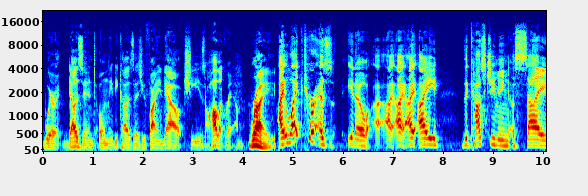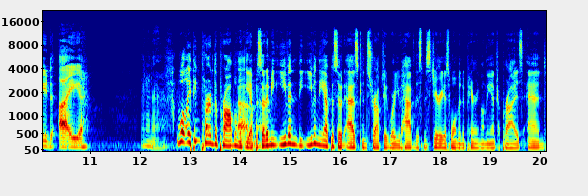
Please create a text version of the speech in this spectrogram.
where it doesn't, only because as you find out, she's a hologram. right. I liked her as you know, I, I, I, I the costuming aside, I, I don't know. Well, I think part of the problem with the episode, I mean, even the even the episode as constructed, where you have this mysterious woman appearing on the Enterprise, and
